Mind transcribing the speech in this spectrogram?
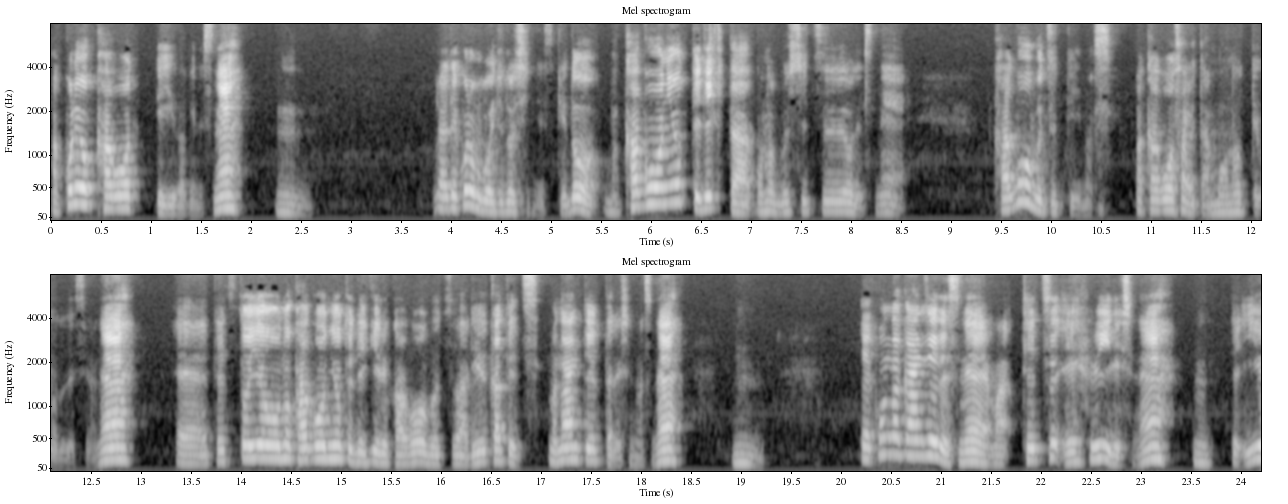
まあ、これを化合っていうわけですね。うん。で、これも覚えておいてほしいんですけど、まあ化合によってできたこの物質をですね、化合物って言います。まあ、化合されたものってことですよね。えー鉄と硫黄の化合によってできる化合物は硫化鉄。まあ、なんて言ったりしますね。うん。で、こんな感じでですね、まあ、鉄 Fe でしたね。うん。で、硫黄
